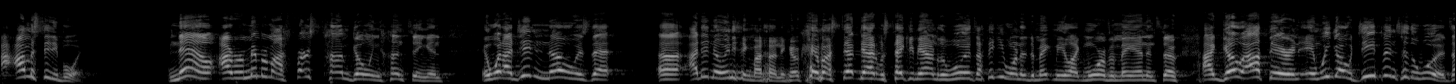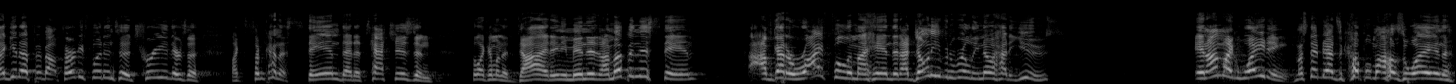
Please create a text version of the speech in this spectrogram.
I, I'm a city boy. Now, I remember my first time going hunting, and, and what I didn't know is that uh, I didn't know anything about hunting, okay? My stepdad was taking me out into the woods. I think he wanted to make me like more of a man. And so I go out there and, and we go deep into the woods. I get up about 30 foot into a tree. There's a like some kind of stand that attaches and I feel like I'm gonna die at any minute. And I'm up in this stand. I've got a rifle in my hand that I don't even really know how to use. And I'm like waiting. My stepdad's a couple miles away in a,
